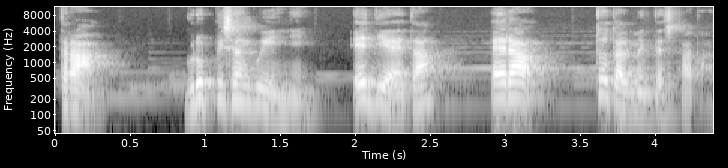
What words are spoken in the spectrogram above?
tra gruppi sanguigni e dieta era totalmente sfatato.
